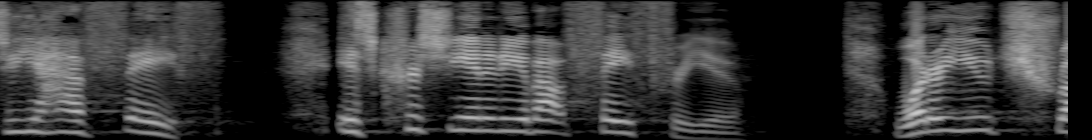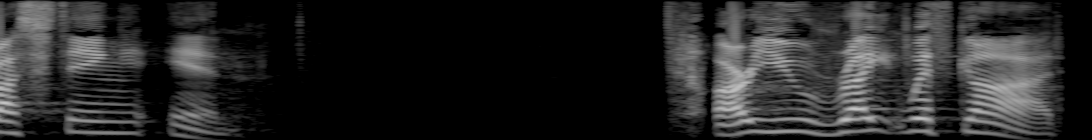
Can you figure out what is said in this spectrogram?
Do you have faith? Is Christianity about faith for you? What are you trusting in? Are you right with God?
